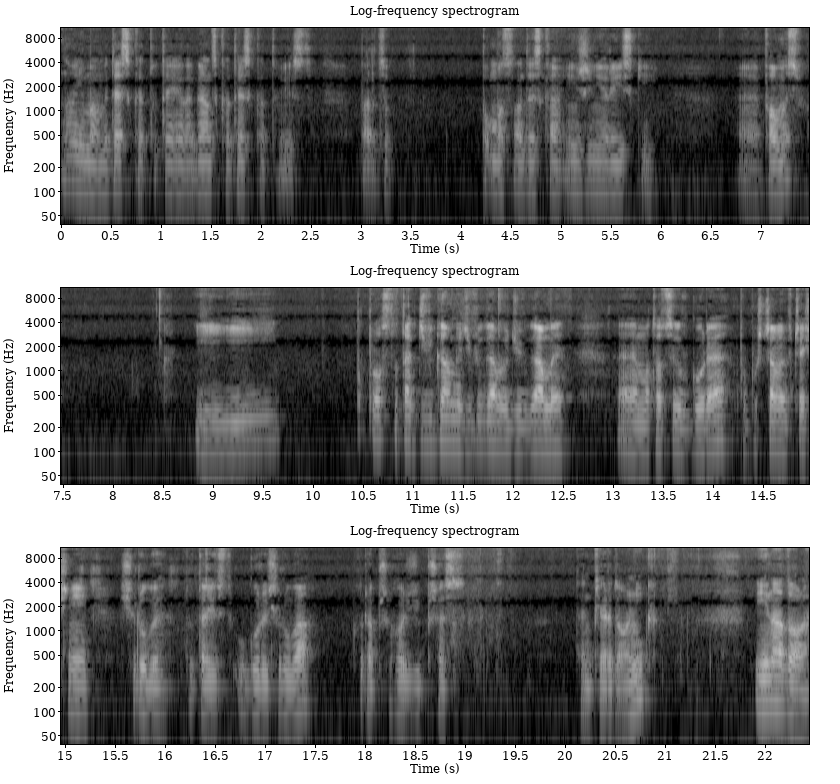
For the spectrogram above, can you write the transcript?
No i mamy deskę, tutaj elegancka deska, to jest bardzo pomocna deska, inżynieryjski e, pomysł. I po prostu tak dźwigamy, dźwigamy, dźwigamy motocykl w górę. Popuszczamy wcześniej śruby. Tutaj jest u góry śruba, która przechodzi przez ten pierdolnik. I na dole.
